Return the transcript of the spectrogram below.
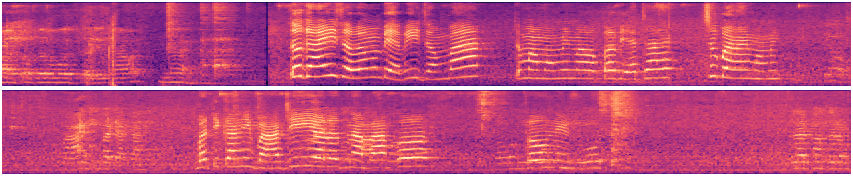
બાસ્તો કરવો શરીર ના. તો હવે અમે બેબી જમવા. તો મારા મમ્મી મારા પપ્પા બેઠા હે. શું બનાવી મમ્મી? બટાકાની ભાજી, અડદના પાપડ, ઘઉંની રોટ. ગરમા ગરમ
